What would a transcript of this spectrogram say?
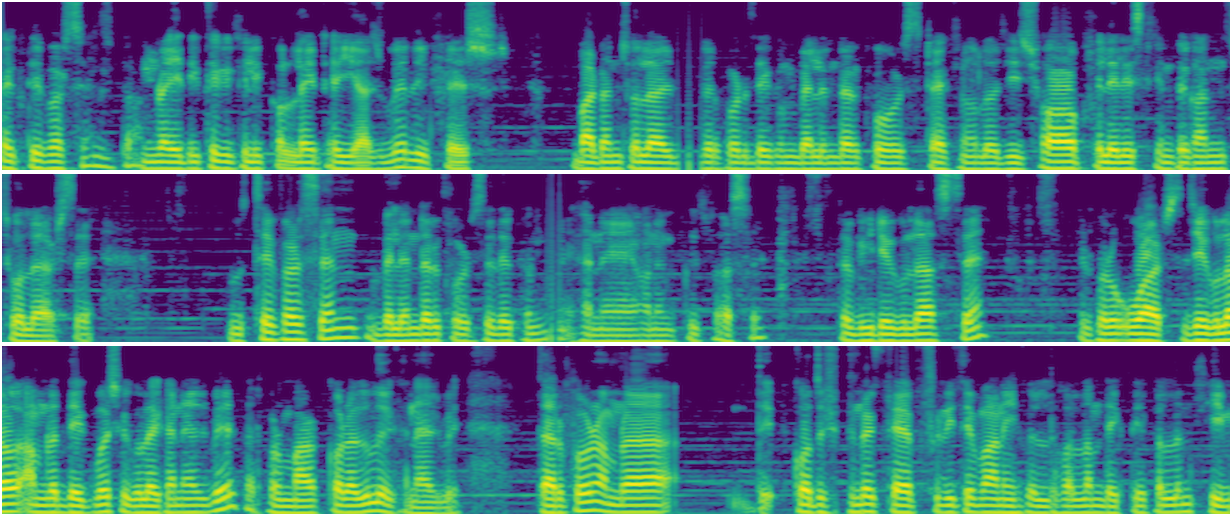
দেখতেই পাচ্ছেন তো আমরা এদিক থেকে ক্লিক করলে এটাই আসবে রিফ্রেশ বাটন চলে আসবে, এরপর দেখুন ব্যালেন্ডার কোর্স টেকনোলজি সব প্লে লিস্ট কিন্তু এখানে চলে আসছে। বুঝতেই পারছেন? ব্যালেন্ডার কোর্সে দেখুন, এখানে অনেক কিছু আছে। তো ভিডিওগুলো আসছে, এরপর ওয়ার্ডস যেগুলো আমরা দেখব সেগুলো এখানে আসবে, তারপর মার্ক করাগুলো এখানে আসবে। তারপর আমরা কত সুন্দর একটা ফ্রিতে বানিয়ে ফেলতে পারলাম, দেখতেই পারলাম থিম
